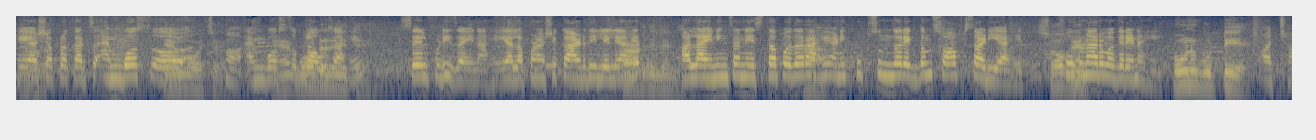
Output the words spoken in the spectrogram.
हे अशा प्रकारचं एम्बॉस Emboss आहे. एम्बॉसचं हे ब्लाऊज border आहे येते. सेल्फ डिझाईन आहे. याला पण असे कार्ड दिलेले आहेत. हा लाइनिंगचा नेस्ता पदर आहे आणि खूप सुंदर एकदम सॉफ्ट साडी आहे. फुगणार वगैरे नाही. पूर्ण बुट्टी आहे. अच्छा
